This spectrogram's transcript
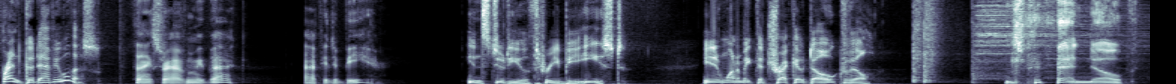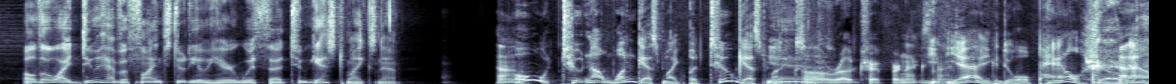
Brent, good to have you with us. Thanks for having me back. Happy to be here. in Studio 3B East. You didn't want to make the trek out to Oakville. no. Although I do have a fine studio here with uh, two guest mics now. Oh, two, not one guest mic, but two guest mics. Oh, road trip for next Y- time. Yeah, you can do a whole panel show now.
